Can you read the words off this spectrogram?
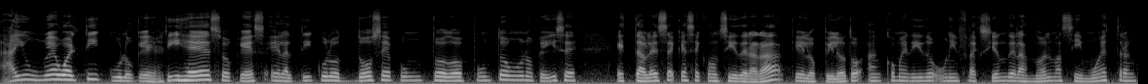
hay un nuevo artículo que rige eso, que es el artículo 12.2.1 que dice establece que se considerará que los pilotos han cometido una infracción de las normas si muestran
